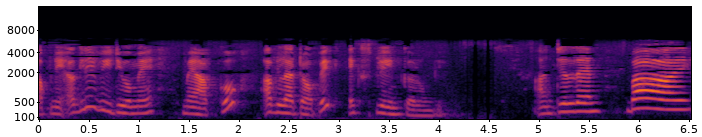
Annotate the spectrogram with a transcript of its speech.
अपने अगले वीडियो में मैं आपको अगला टॉपिक एक्सप्लेन करूँगी। Until then bye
